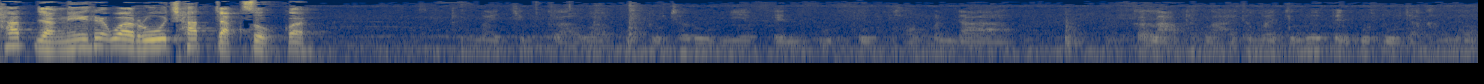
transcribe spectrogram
ชัดอย่างนี้เรียกว่ารู้ชัดจักสุก่อนทำไมจึงกล่าวว่าอุตุชรูปนี้เป็นอุตุของบรรดากลาบทั้งหลายทำไมจึงไม่เป็นอุตุจากข้างนอก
